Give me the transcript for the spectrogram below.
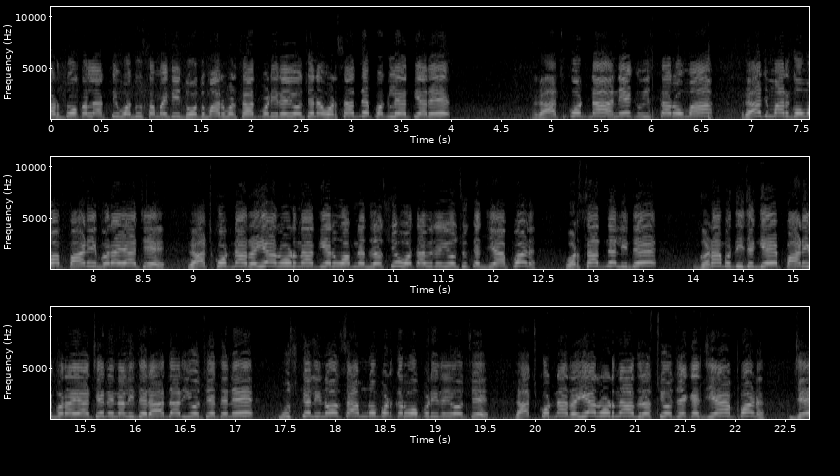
અડધો કલાકથી વધુ સમયથી ધોધમાર વરસાદ પડી રહ્યો છે અને વરસાદને પગલે અત્યારે રાજકોટના અનેક વિસ્તારોમાં રાજમાર્ગોમાં પાણી ભરાયા છે. રાજકોટના રૈયા રોડના અત્યારે હું આપને દ્રશ્યો બતાવી રહ્યો છું કે જ્યાં પણ વરસાદને લીધે ઘણા બધી જગ્યાએ પાણી ભરાયા છે અને એના લીધે રાહદારીઓ છે. તેને મુશ્કેલીનો સામનો પણ કરવો પડી રહ્યો છે. રાજકોટના રૈયા રોડના દ્રશ્યો છે કે જ્યાં પણ જે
